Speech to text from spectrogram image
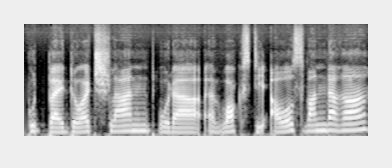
Goodbye Deutschland oder äh, Vox, die Auswanderer.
